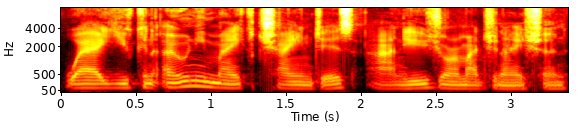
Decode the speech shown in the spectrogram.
where you can only make changes and use your imagination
